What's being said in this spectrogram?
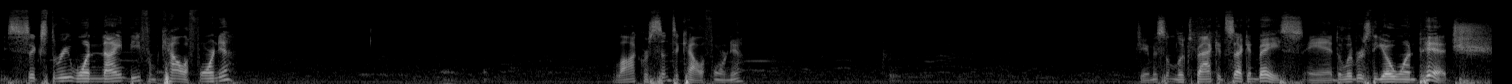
He's 6'3, 190 from California. La Crescenta, California. Jamison looks back at second base and delivers the 0 1 pitch.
